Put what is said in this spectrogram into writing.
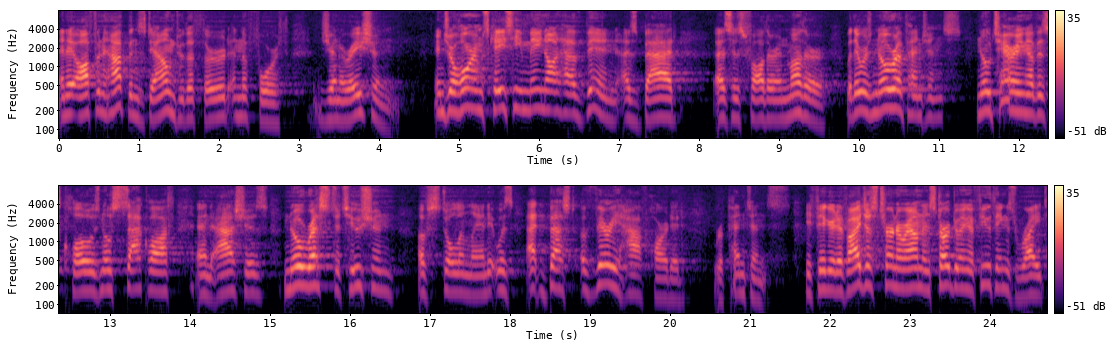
And it often happens down to the third and the fourth generation. In Jehoram's case, he may not have been as bad as his father and mother, but there was no repentance, no tearing of his clothes, no sackcloth and ashes, no restitution of stolen land. It was at best a very half hearted repentance. He figured if I just turn around and start doing a few things right,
